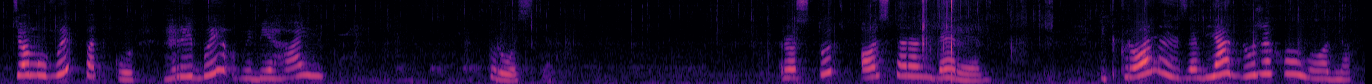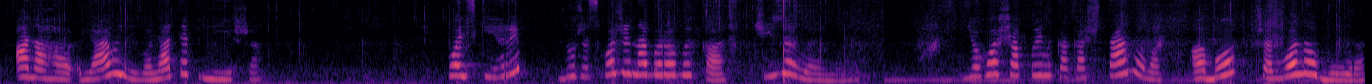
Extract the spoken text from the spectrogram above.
В цьому випадку гриби вибігають простір. Ростуть осторонь дерев. Під кроною земля дуже холодна, а на галявині вона тепліша. Польський гриб дуже схожий на боровика чи зеленого. Його шапинка каштанова або червоно-бура.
